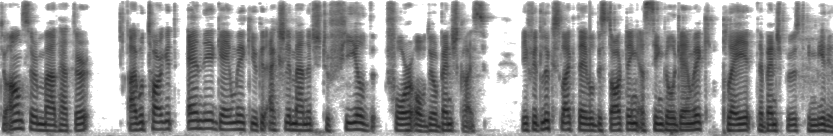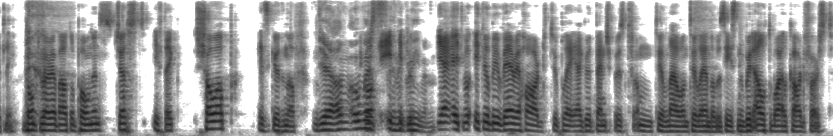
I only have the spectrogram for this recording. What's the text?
to answer Mad Hatter, I would target any game week you could actually manage to field four of your bench guys. If it looks like they will be starting a single game week, play the bench boost immediately. Don't worry about opponents. Just if they show up, it's good enough. Yeah, I'm almost it- in it- agreement. Yeah, it will it will be very hard to play a good bench boost from till now until the end of the season without the wild card first.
